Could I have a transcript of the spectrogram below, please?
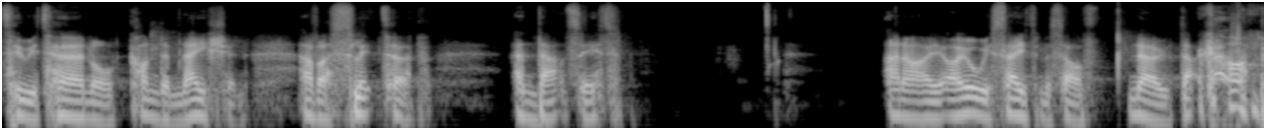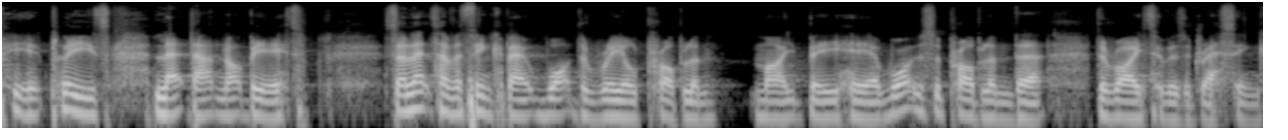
to eternal condemnation? Have I slipped up and that's it? And I, I always say to myself, no, that can't be it. Please let that not be it. So let's have a think about what the real problem might be here. What was the problem that the writer was addressing?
